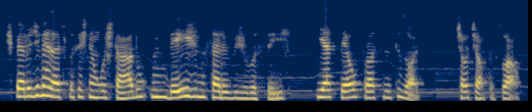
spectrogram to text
Espero de verdade que vocês tenham gostado. Um beijo no cérebro de vocês e até o próximo episódio. Tchau, tchau, pessoal.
